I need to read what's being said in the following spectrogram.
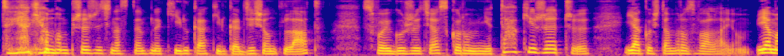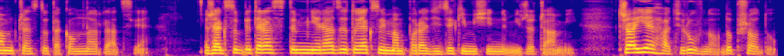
to jak ja mam przeżyć następne kilka, kilkadziesiąt lat swojego życia, skoro mnie takie rzeczy jakoś tam rozwalają. Ja mam często taką narrację. Że jak sobie teraz z tym nie radzę, to jak sobie mam poradzić z jakimiś innymi rzeczami? Trzeba jechać równo do przodu.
